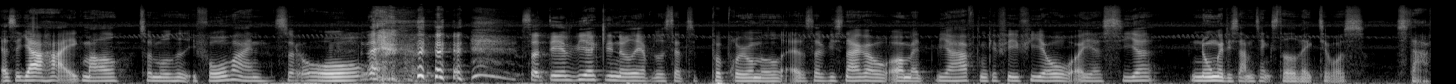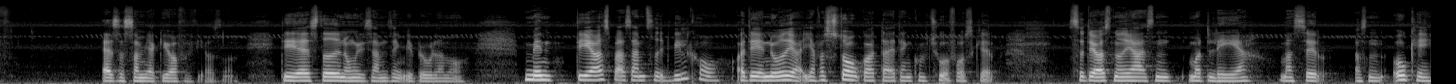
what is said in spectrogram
altså jeg har ikke meget tålmodighed i forvejen, så, så det er virkelig noget, jeg er blevet sat på prøve med. Altså vi snakker jo om, at vi har haft en café i fire år, og jeg siger nogle af de samme ting stadigvæk til vores staff. Altså som jeg gjorde for fire år siden. Det er stadig nogle af de samme ting, vi bøvler med. Men det er også bare samtidig et vilkår, og det er noget, jeg, jeg forstår godt, der er den kulturforskel. Så det er også noget, jeg har sådan måtte lære mig selv. Og sådan, okay,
